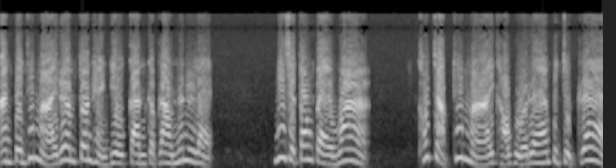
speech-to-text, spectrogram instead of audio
อันเป็นที่หมายเริ่มต้นแห่งเดียวกันกับเรานั่นแหละ นี่จะต้องแปลว่า เขาจับที่หมายเขาหัวแรงเป็นจุดแรก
